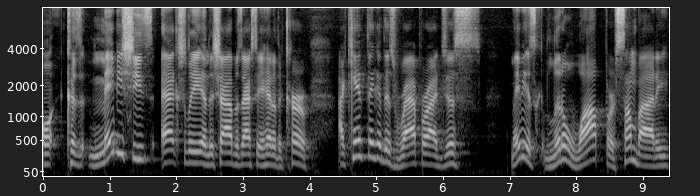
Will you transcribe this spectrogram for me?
because maybe she's actually and the Chi is actually ahead of the curve. I can't think of this rapper. I just maybe it's Little Wop or somebody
